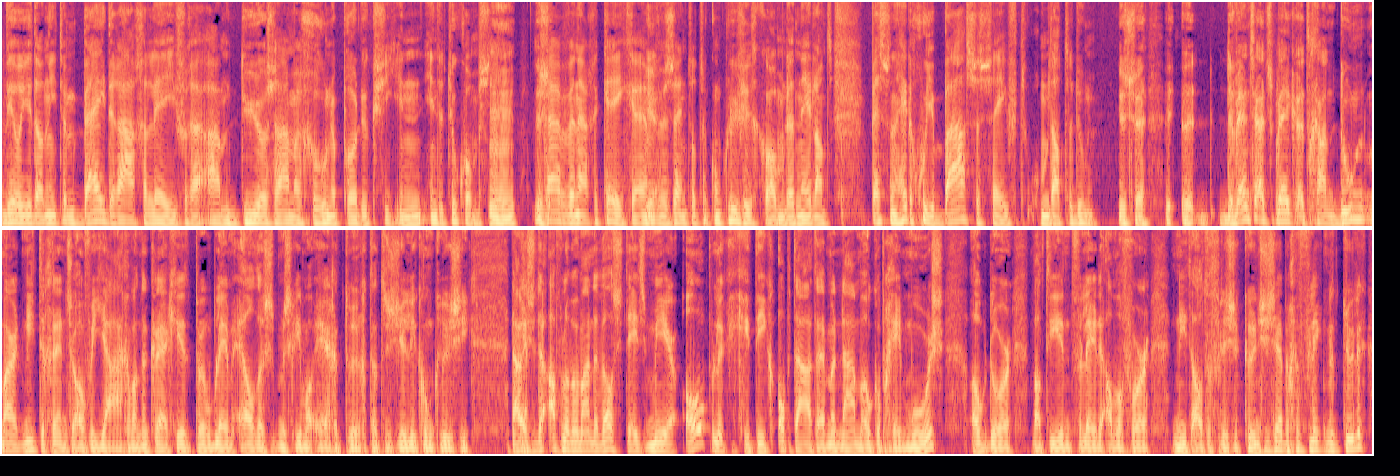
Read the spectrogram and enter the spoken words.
wil je dan niet een bijdrage leveren aan duurzame groene productie in, in de toekomst? Mhm. Dus- Daar hebben we naar gekeken en we zijn tot de conclusie gekomen dat Nederland best een hele goede basis heeft om dat te doen. Dus uh, de wens uitspreken, het gaan doen, maar het niet de grens overjagen. Want dan krijg je het probleem elders misschien wel erger terug. Dat is jullie conclusie. Nou is er de afgelopen maanden wel steeds meer openlijke kritiek op Tata. En met name ook op Geen Moers. Ook door wat die in het verleden allemaal voor niet al te frisse kunstjes hebben geflikt natuurlijk.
